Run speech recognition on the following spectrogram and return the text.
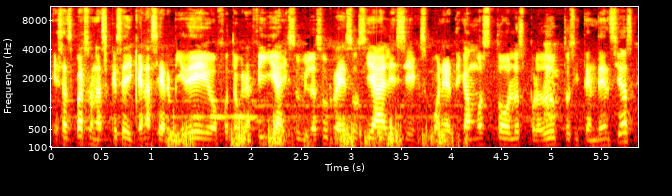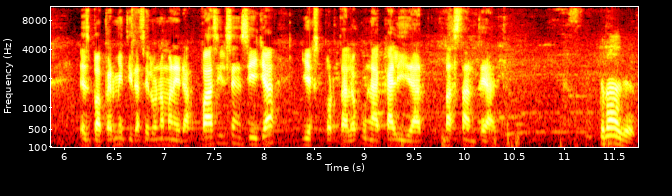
esas personas que se dedican a hacer video, fotografía y subirlo a sus redes sociales y exponer, digamos, todos los productos y tendencias, les va a permitir hacerlo de una manera fácil, sencilla y exportarlo con una calidad bastante alta. Gracias.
